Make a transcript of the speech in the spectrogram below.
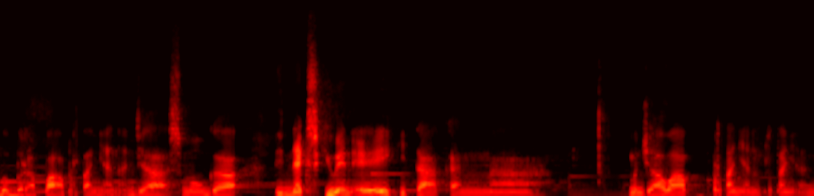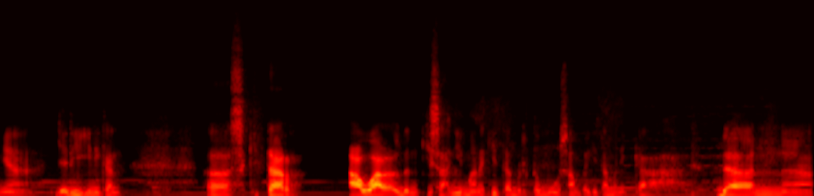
beberapa pertanyaan aja semoga di next Q&A kita akan uh, menjawab pertanyaan-pertanyaannya jadi ini kan uh, sekitar awal dan kisah gimana kita bertemu sampai kita menikah dan uh,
